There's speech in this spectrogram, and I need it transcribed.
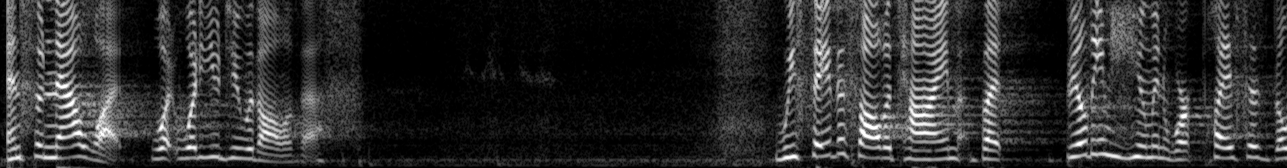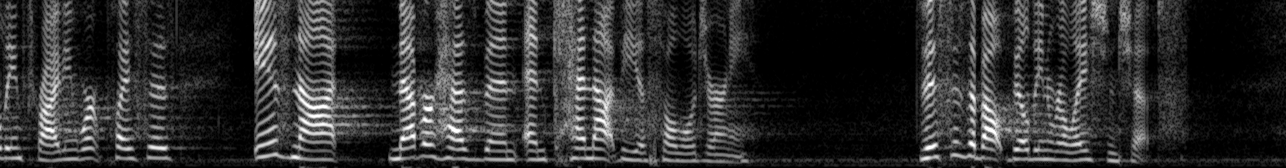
And so now what? What, what do you do with all of this? We say this all the time, but building human workplaces, building thriving workplaces, is not, never has been, and cannot be a solo journey. This is about building relationships.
